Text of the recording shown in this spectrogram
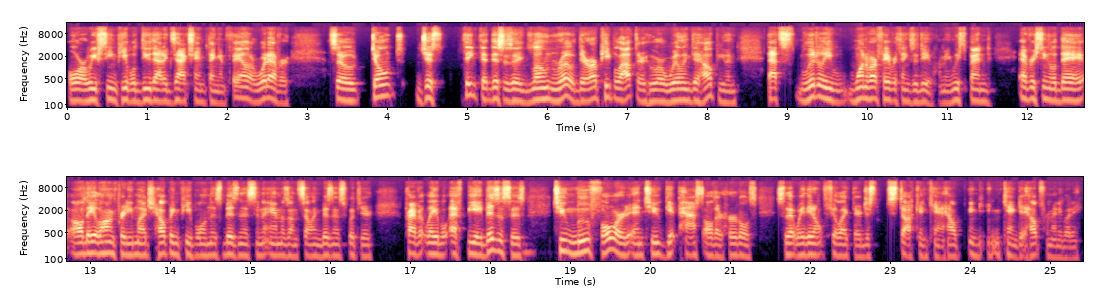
or we've seen people do that exact same thing and fail or whatever. So don't just think that this is a lone road there are people out there who are willing to help you and that's literally one of our favorite things to do i mean we spend every single day, all day long, pretty much helping people in this business in the Amazon selling business with your private label FBA businesses mm-hmm. to move forward and to get past all their hurdles so that way they don't feel like they're just stuck and can't help and, and can't get help from anybody.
